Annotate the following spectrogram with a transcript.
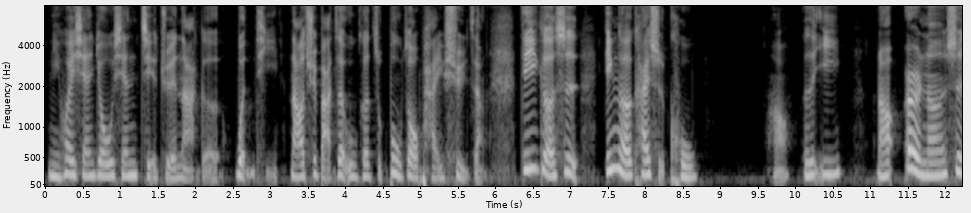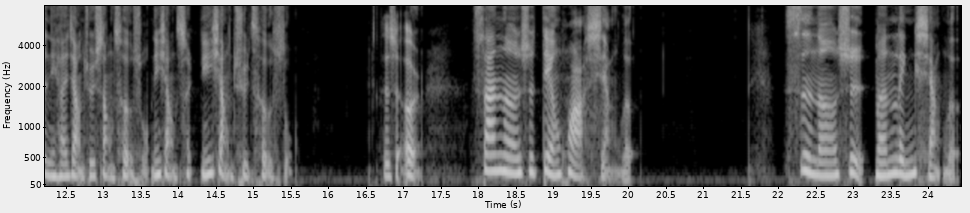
你会先优先解决哪个问题，然后去把这五个步骤排序。这样，第一个是婴儿开始哭，好，这是一。然后二呢，是你很想去上厕所，你想去你想去厕所，这是二。三呢是电话响了。四呢是门铃响了，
